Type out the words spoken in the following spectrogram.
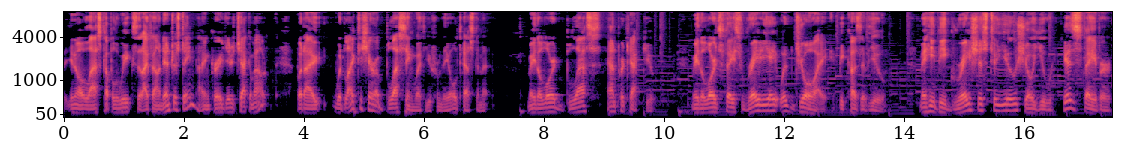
you know the last couple of weeks that I found interesting. I encourage you to check them out. But I would like to share a blessing with you from the Old Testament. May the Lord bless and protect you. May the Lord's face radiate with joy because of you. May he be gracious to you, show you his favor,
